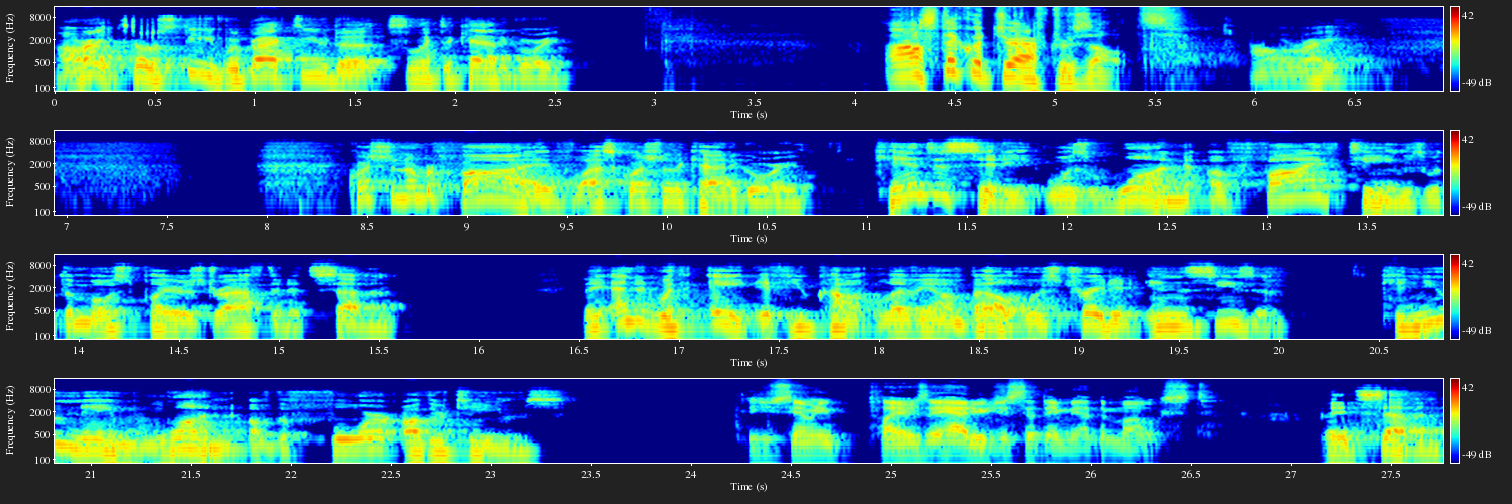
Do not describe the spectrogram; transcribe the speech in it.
All right. So, Steve, we're back to you to select a category. I'll stick with draft results. All right. Question number five. Last question of the category. Kansas City was one of five teams with the most players drafted at seven. They ended with eight if you count Le'Veon Bell, who was traded in season. Can you name one of the four other teams? Did you see how many players they had, or you just said they had the most? They had seven.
